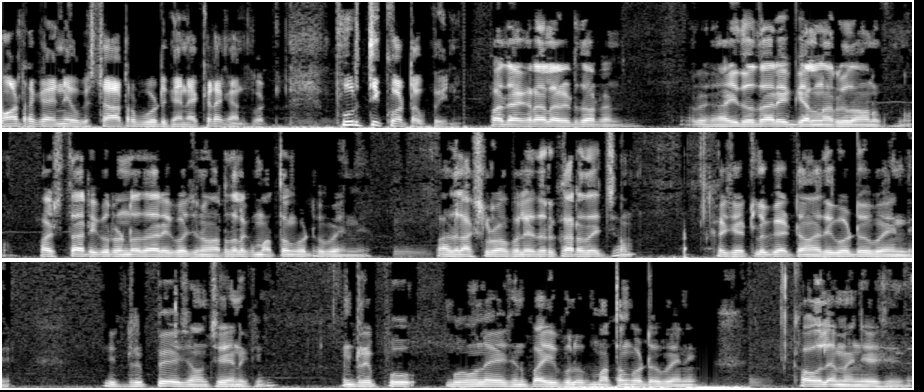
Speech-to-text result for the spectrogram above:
మోటార్ కానీ ఒక స్టార్టర్ బోర్డు కానీ ఎక్కడ కనపడలేదు పూర్తి కొట్టకపోయినాయి. పది ఎకరాలు అడుగుతాడండి ఐదో తారీఖు గెల నరుగుదాం అనుకున్నాం. ఫస్ట్ తారీఖు రెండో తారీఖు వచ్చిన వరదలకు మొత్తం కొట్టుకుపోయింది. పది లక్షల రూపాయలు ఎదురు కర్ర తెచ్చాం. ఇంకా చెట్లు కట్టాం అది కొట్టుకుపోయింది. ఈ డ్రిప్ వేసాం చేనుకి. డ్రిప్పు భూమిలో వేసిన పైపులు మొత్తం కొట్టుకుపోయినాయి. కౌలే మేము చేసేది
